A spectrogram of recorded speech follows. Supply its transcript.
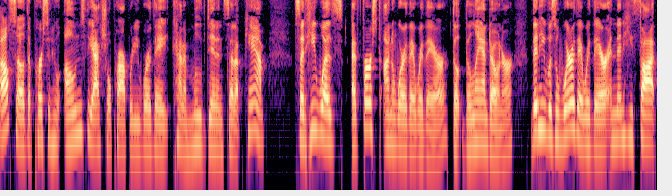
also, the person who owns the actual property where they kind of moved in and set up camp said he was at first unaware they were there, the, the landowner. Then he was aware they were there. And then he thought,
